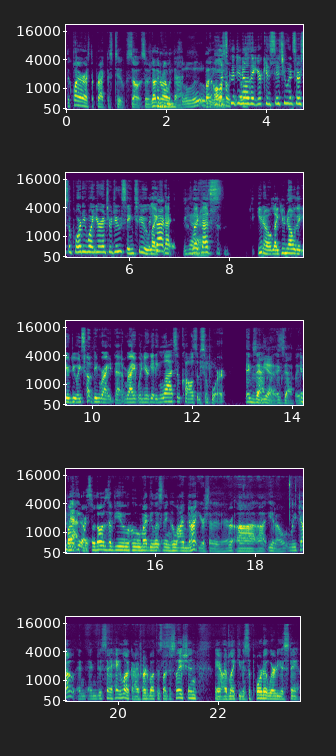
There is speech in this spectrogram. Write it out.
the choir has to practice too. So, so there's nothing wrong with that. Absolutely. But Well, it's good to know that your constituents are supporting what you're introducing too. Like that, Exactly. like that's, you know, like you know that you're doing something right then, right? When you're getting lots of calls of support. Exactly, Yes. exactly. It but you know, for those of you who might be listening, who I'm not your senator, uh, uh, you know, reach out and, and just say, hey, look, I've heard about this legislation. You know, I'd like you to support it. Where do you stand?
